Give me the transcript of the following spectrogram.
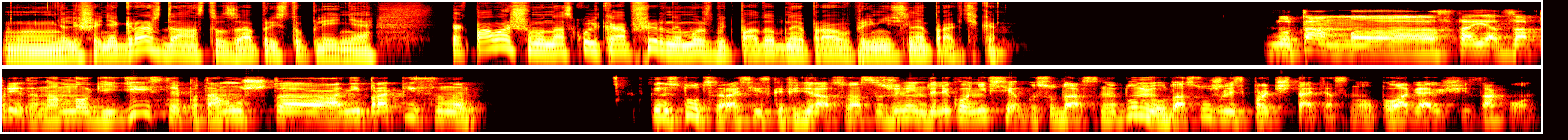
лишение гражданства за преступление. Как по-вашему, насколько обширной может быть подобная правоприменительная практика? Ну, там э, стоят запреты на многие действия, потому что они прописаны в Конституции Российской Федерации. У нас, к сожалению, далеко не все в Государственной Думе удосужились прочитать основополагающий закон.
